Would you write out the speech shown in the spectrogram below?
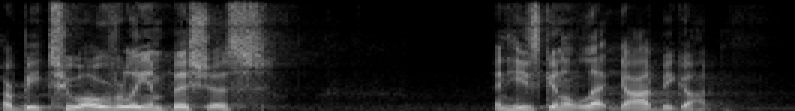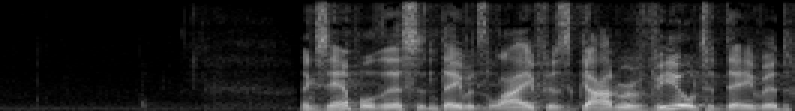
or be too overly ambitious, and he's going to let God be God. An example of this in David's life is God revealed to David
